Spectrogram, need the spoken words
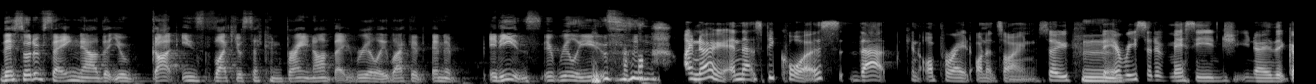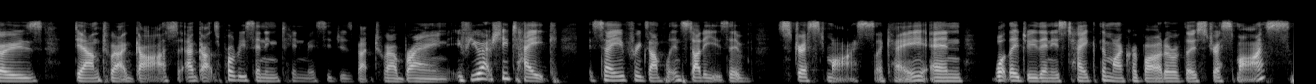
they're sort of saying now that your gut is like your second brain, aren't they? Really, like it, and it it is. It really is. I know, and that's because that can operate on its own. So mm. for every sort of message, you know, that goes down to our gut, our gut's probably sending 10 messages back to our brain. If you actually take, say, for example, in studies of stressed mice, okay, and what they do then is take the microbiota of those stressed mice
